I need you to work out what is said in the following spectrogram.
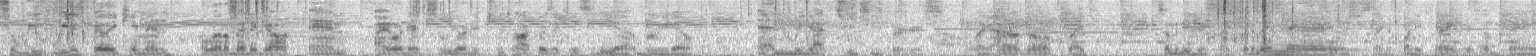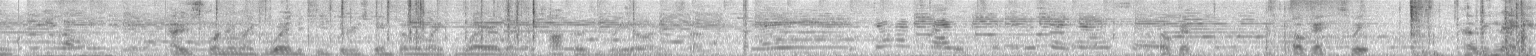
So we, we just barely came in a little bit ago, and I ordered so we ordered two tacos, a quesadilla, a burrito, and we got two cheeseburgers. Like I don't know if like somebody just like put them in there, it was just like a funny prank or something. What do you want me to do? I was just wondering like where the cheeseburgers came from and like where the, the tacos and burrito are and stuff. I don't have time to do this right now, so. Okay. Okay, sweet. Have a good night.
